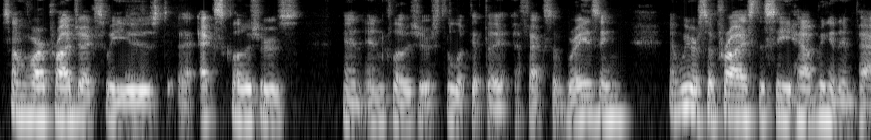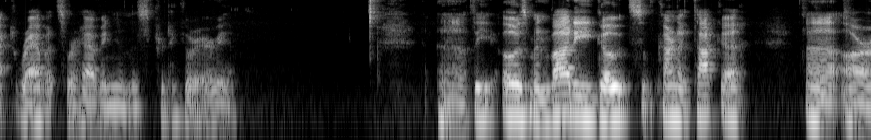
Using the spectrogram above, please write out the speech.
Some of our projects we used uh, exclosures and enclosures to look at the effects of grazing, and we were surprised to see how big an impact rabbits were having in this particular area. Uh, the Osmanabadi goats of Karnataka uh, are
